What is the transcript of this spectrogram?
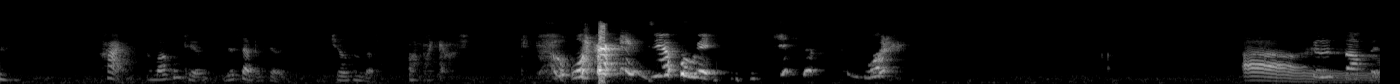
Hi, and welcome to this episode. of Chills and Bros. Oh my gosh. What are you doing? what? Uh, gonna stop it.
